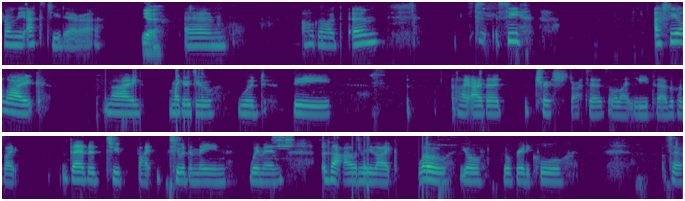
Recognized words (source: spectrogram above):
From the Attitude Era. Yeah. Um, oh God. Um, see, I feel like my my go-to would be like either Trish Stratus or like Lita because like they're the two like two of the main women that I would really like. Whoa, you're you're really cool. So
